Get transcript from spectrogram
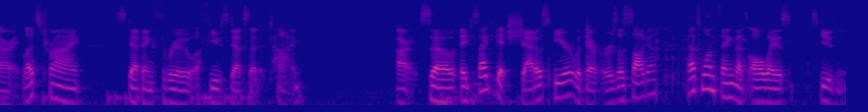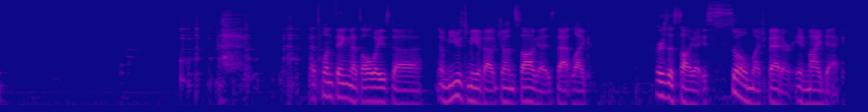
All right, let's try stepping through a few steps at a time. All right, so they decide to get Shadow Spear with their Urza Saga. That's one thing that's always, excuse me. That's one thing that's always uh, amused me about Jund Saga is that like Urza Saga is so much better in my deck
